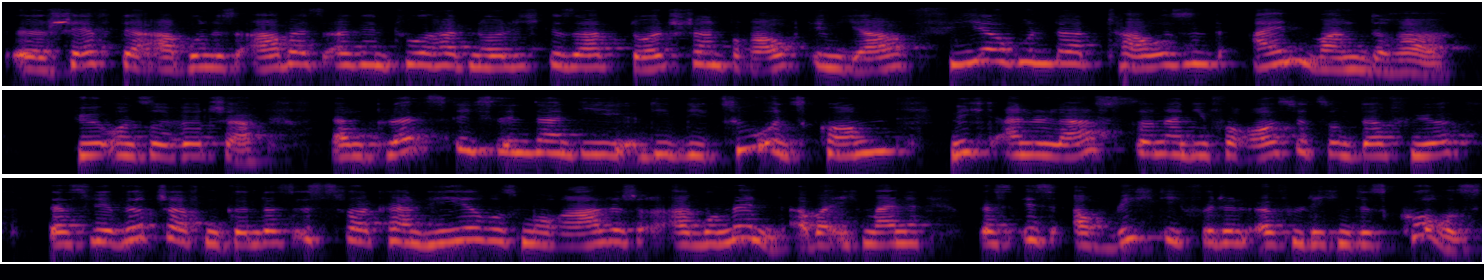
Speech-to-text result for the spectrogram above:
äh, Chef der Bundesarbeitsagentur hat neulich gesagt, Deutschland braucht im Jahr 400.000 Einwanderer für unsere Wirtschaft. Dann plötzlich sind dann die, die, die zu uns kommen, nicht eine Last, sondern die Voraussetzung dafür, dass wir wirtschaften können. Das ist zwar kein hehres moralisches Argument, aber ich meine, das ist auch wichtig für den öffentlichen Diskurs,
